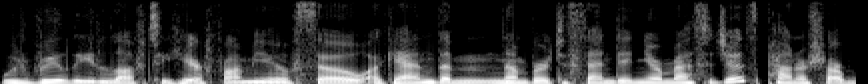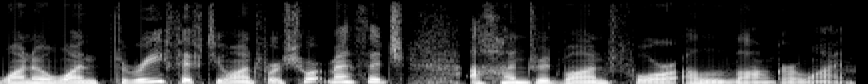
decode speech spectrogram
We'd really love to hear from you. So, again, the number to send in your messages, pounder sharp 1013, 51 for a short message, 101 for a longer one.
